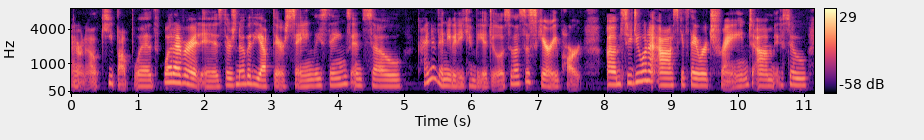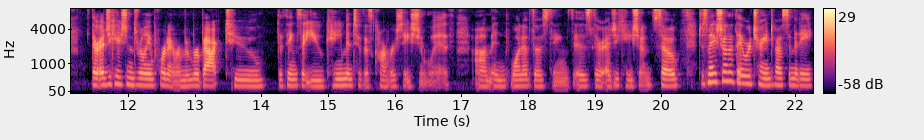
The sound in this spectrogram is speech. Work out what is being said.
i don't know keep up with whatever it is there's nobody up there saying these things and so kind of anybody can be a doula. So that's the scary part. Um, so you do want to ask if they were trained. Um, so their education is really important. Remember back to the things that you came into this conversation with. Um, and one of those things is their education. So just make sure that they were trained by somebody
